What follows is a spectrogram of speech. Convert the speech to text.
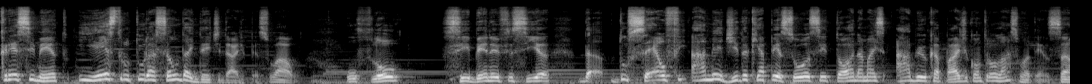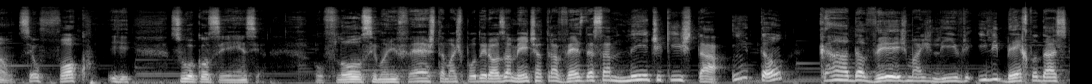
crescimento e estruturação da identidade pessoal, o flow se beneficia da, do self à medida que a pessoa se torna mais hábil e capaz de controlar sua atenção, seu foco e sua consciência. O flow se manifesta mais poderosamente através dessa mente que está, então, cada vez mais livre e liberta das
